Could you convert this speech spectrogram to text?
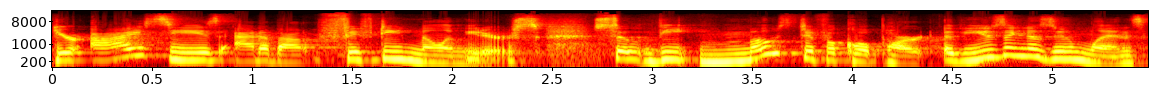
your eye sees at about 50 millimeters. So the most difficult part of using a zoom lens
